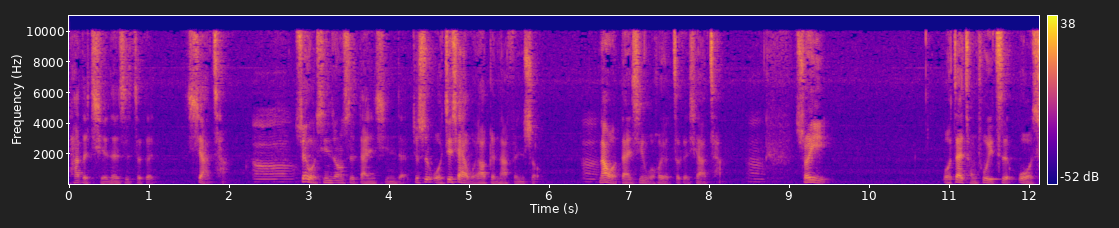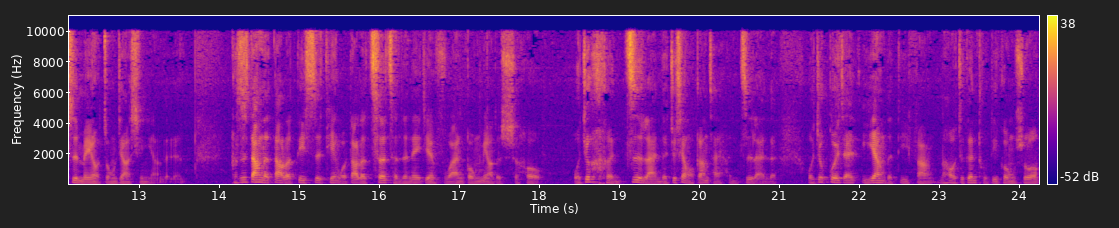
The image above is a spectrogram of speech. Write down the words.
他的前任是这个下场。哦，所以我心中是担心的，就是我接下来我要跟他分手，嗯，那我担心我会有这个下场。嗯，所以，我再重复一次，我是没有宗教信仰的人。可是当了到了第四天，我到了车城的那间福安宫庙的时候，我就很自然的，就像我刚才很自然的，我就跪在一样的地方，然后我就跟土地公说：“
